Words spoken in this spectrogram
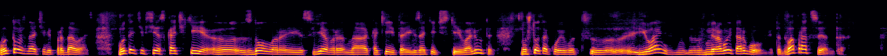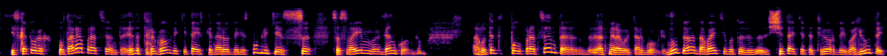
вот тоже начали продавать. Вот эти все скачки э, с доллара и с евро на какие-то экзотические валюты, ну что такое вот э, юань в, в мировой торговле? Это 2% из которых полтора процента – это торговля Китайской Народной Республики с, со своим Гонконгом. А вот этот полпроцента от мировой торговли, ну да, давайте вот э, считать это твердой валютой.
